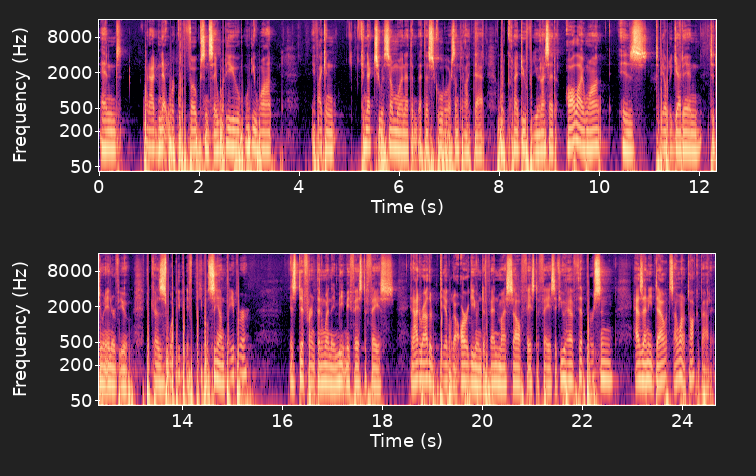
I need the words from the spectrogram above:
and when I'd network with folks and say, "What do you what do you want? If I can connect you with someone at the at the school or something like that. What can I do for you? And I said, all I want is to be able to get in to do an interview because what people if people see on paper is different than when they meet me face to face. And I'd rather be able to argue and defend myself face to face. If you have that person has any doubts, I want to talk about it.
